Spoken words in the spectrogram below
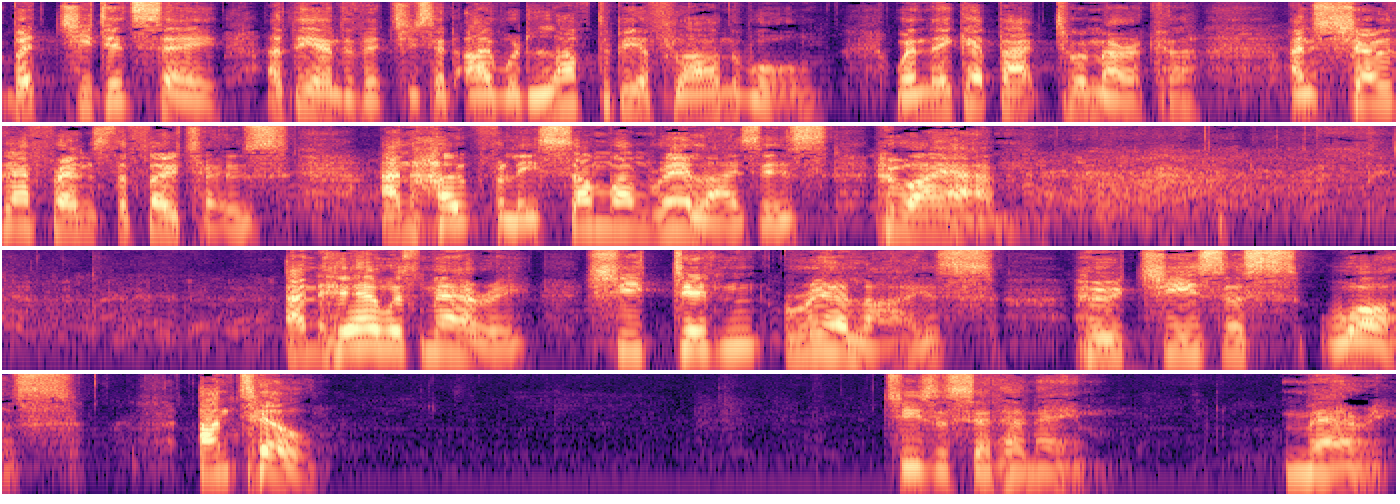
But she did say at the end of it, she said, I would love to be a fly on the wall when they get back to America and show their friends the photos. And hopefully someone realizes who I am. and here was Mary. She didn't realize who Jesus was until Jesus said her name, Mary.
